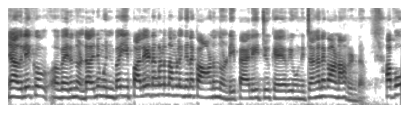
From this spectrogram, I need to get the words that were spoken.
ഞാൻ അതിലേക്ക് വരുന്നുണ്ട്. അതിന് മുൻപ് ഈ പലയിടങ്ങളും നമ്മൾ ഇങ്ങനെ കാണുന്നുണ്ട്. ഈ പാലിയേറ്റീവ് കെയർ യൂണിറ്റ് അങ്ങനെ കാണാറുണ്ട്. അപ്പോൾ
